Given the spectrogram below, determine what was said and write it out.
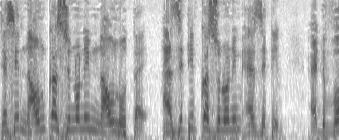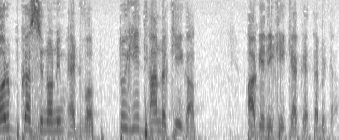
जैसे नाउन का सिनोनिम नाउन होता है एजेटिव का सिनोनिम एजेटिव एडवर्ब का सिनोनिम एडवर्ब तो ये ध्यान रखिएगा आप। आगे देखिए क्या कहता है बेटा।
